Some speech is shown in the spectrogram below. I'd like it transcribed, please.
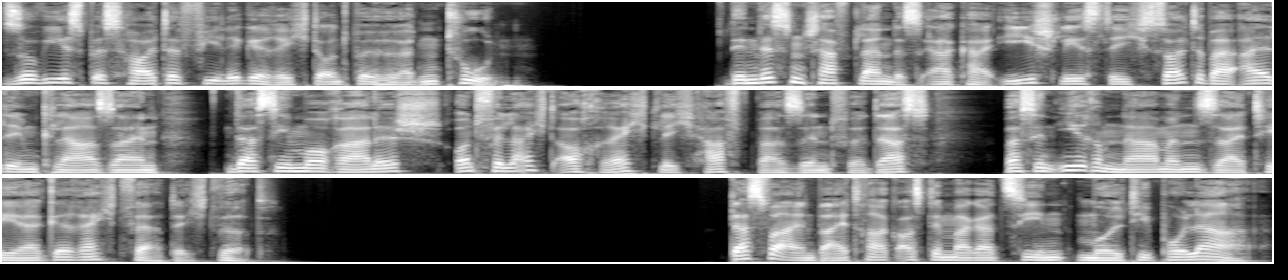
so wie es bis heute viele Gerichte und Behörden tun. Den Wissenschaftlern des RKI schließlich sollte bei all dem klar sein, dass sie moralisch und vielleicht auch rechtlich haftbar sind für das, was in ihrem Namen seither gerechtfertigt wird. Das war ein Beitrag aus dem Magazin Multipolar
